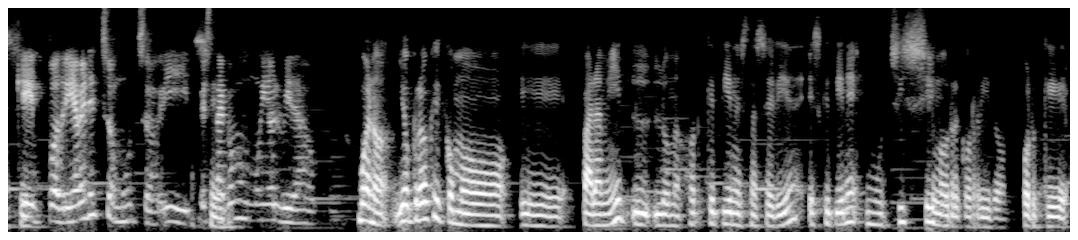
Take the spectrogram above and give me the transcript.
sí. que podría haber hecho mucho y Sí. está como muy olvidado. Bueno, yo creo que como eh, para mí lo mejor que tiene esta serie es que tiene muchísimo recorrido, porque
